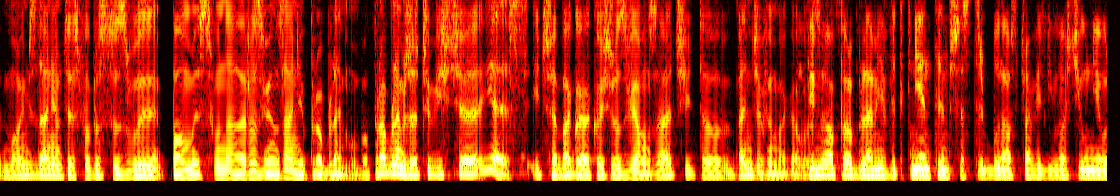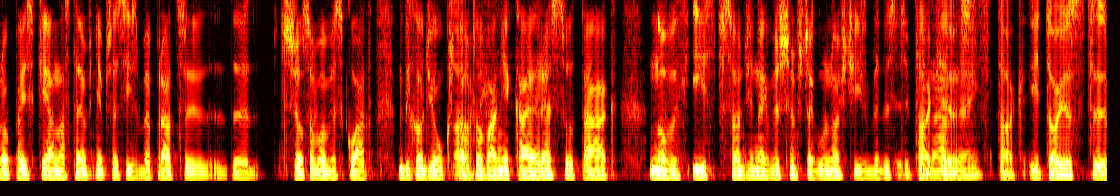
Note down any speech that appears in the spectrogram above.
moim zdaniem, to jest po prostu zły pomysł na rozwiązanie problemu, bo problem rzeczywiście jest i trzeba go jakoś rozwiązać i to będzie wymagało Mówimy o problemie wytkniętym przez Trybunał Sprawiedliwości Unii Europejskiej, a następnie przez Izbę Pracy y, trzyosobowy skład, gdy chodzi o ukształtowanie KRS-u, tak, nowych izb w Sądzie Najwyższym, w szczególności Izby Dyscyplinarnej. Tak jest, tak. I to jest y,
